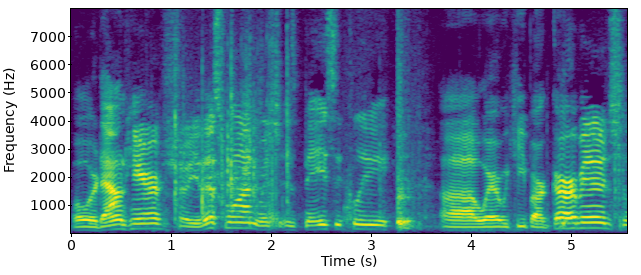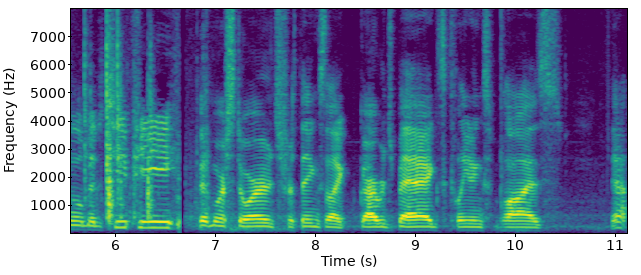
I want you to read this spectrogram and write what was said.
Well, we're down here, show you this one, which is basically uh, where we keep our garbage, a little bit of TP, a bit more storage for things like garbage bags, cleaning supplies, yeah.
